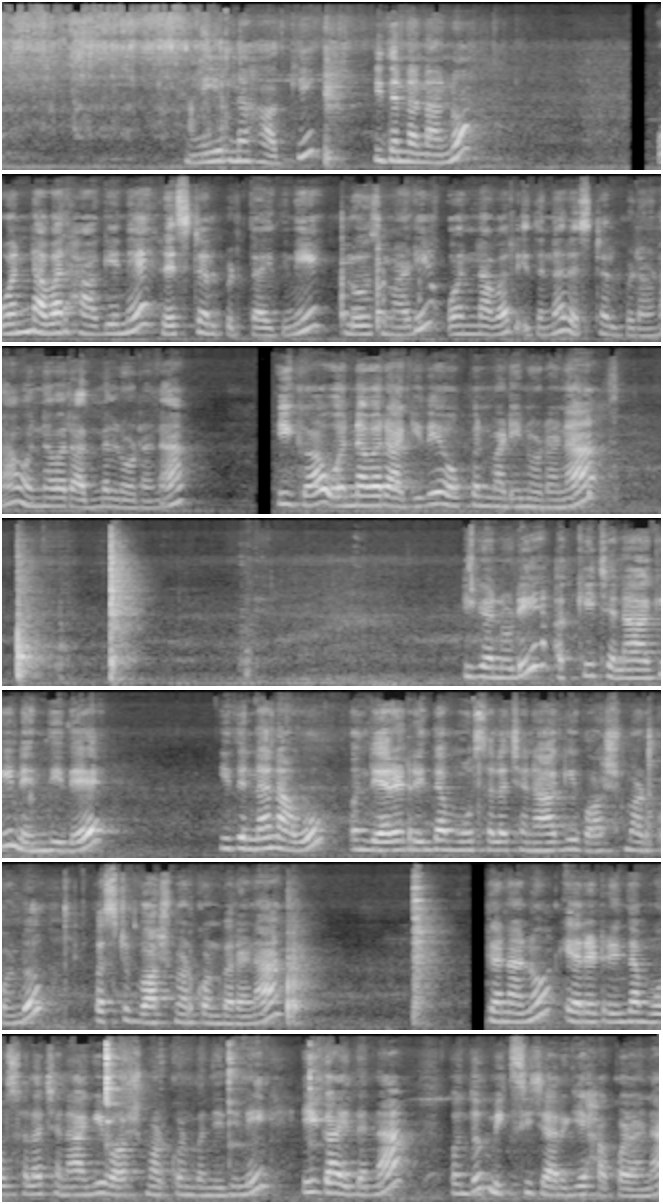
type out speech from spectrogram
ನೀರನ್ನ ಹಾಕಿ ಇದನ್ನು ನಾನು ಒನ್ ಅವರ್ ಹಾಗೇ ರೆಸ್ಟಲ್ಲಿ ಬಿಡ್ತಾ ಇದ್ದೀನಿ. ಕ್ಲೋಸ್ ಮಾಡಿ ಒನ್ ಅವರ್ ಇದನ್ನು ರೆಸ್ಟಲ್ಲಿ ಬಿಡೋಣ. ಒನ್ ಅವರ್ ಆದಮೇಲೆ ನೋಡೋಣ. ಈಗ ಒನ್ ಅವರ್ ಆಗಿದೆ. ಓಪನ್ ಮಾಡಿ ನೋಡೋಣ. ಈಗ ನೋಡಿ, ಅಕ್ಕಿ ಚೆನ್ನಾಗಿ ನೆಂದಿದೆ. ಇದನ್ನು ನಾವು ಒಂದು ಎರಡರಿಂದ ಮೂರು ಸಲ ಚೆನ್ನಾಗಿ ವಾಶ್ ಮಾಡಿಕೊಂಡು ಫಸ್ಟ್ ವಾಶ್ ಮಾಡ್ಕೊಂಡು ಬರೋಣ. ಈಗ ನಾನು ಎರಡರಿಂದ ಮೂರು ಸಲ ಚೆನ್ನಾಗಿ ವಾಶ್ ಮಾಡ್ಕೊಂಡು ಬಂದಿದ್ದೀನಿ. ಈಗ ಇದನ್ನು ಒಂದು ಮಿಕ್ಸಿ ಜಾರಿಗೆ ಹಾಕೊಳ್ಳೋಣ.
